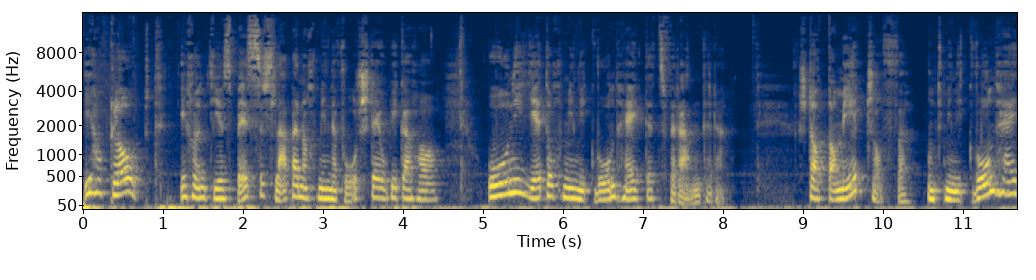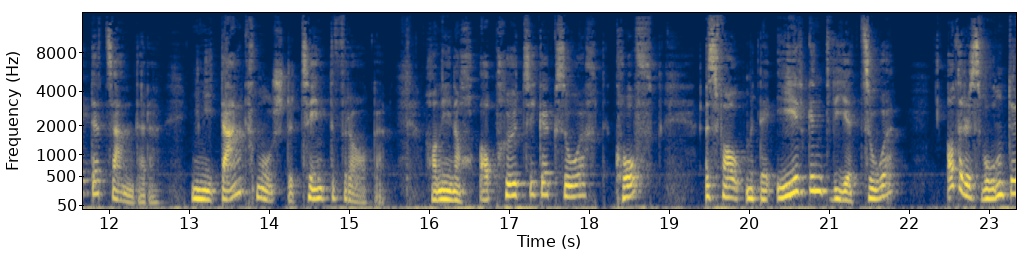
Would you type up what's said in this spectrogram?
Ich habe geglaubt, ich könnte ein besseres Leben nach meinen Vorstellungen haben, ohne jedoch meine Gewohnheiten zu verändern. Statt an mir zu arbeiten und meine Gewohnheiten zu ändern, meine Denkmuster zu hinterfragen, habe ich nach Abkürzungen gesucht, gehofft, es fällt mir dann irgendwie zu, oder ein Wunder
